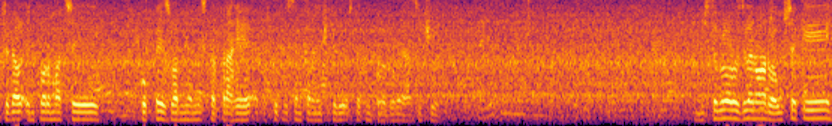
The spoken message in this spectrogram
předal informaci kopy z hlavního města Prahy a postupně sem najížděli ostatní kolegové hasiči. Místo bylo rozděleno na dva úseky.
